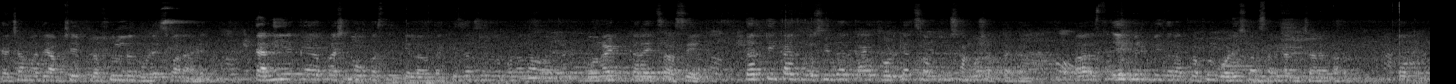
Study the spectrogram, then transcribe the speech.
त्याच्यामध्ये आमचे प्रफुल्ल घोडेस्वार आहेत. त्यांनी एक प्रश्न उपस्थित केला होता की जर समजा कोणाला डोनेट करायचं असेल तर ती काय प्रोसिजर काय थोडक्यात समजून सांगू शकता का? अ, एक मिनिट मी जरा प्रफुल्ल घोडेस्वार सरला विचारायला. ओके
